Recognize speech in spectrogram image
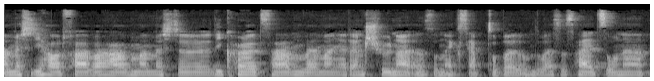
man möchte die Hautfarbe haben, man möchte die Curls haben, weil man ja dann schöner ist und acceptable und so. Es ist halt so eine,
